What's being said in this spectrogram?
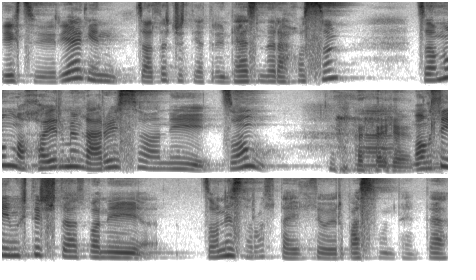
лекцээр яг энэ залуучууд театрын тайзнаар авахулсан. За мөн 2019 оны 100 Монголын эмэгтэйчүүд холбооны зуны сургалтаа илүү өөр бас хүн тантай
